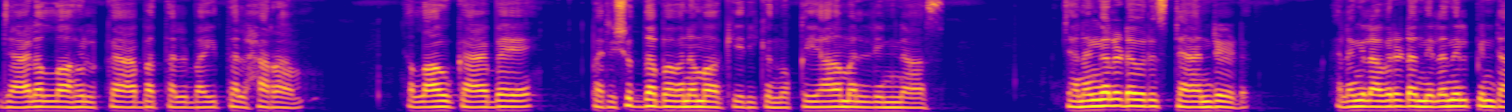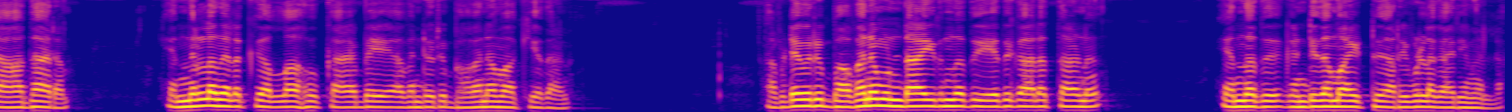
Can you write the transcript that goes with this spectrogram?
ജാലല്ലാഹുൽ ബൈത്ത് അൽ ഹറാം. അള്ളാഹു കാബയെ പരിശുദ്ധ ഭവനമാക്കിയിരിക്കുന്നു. ഖിയാമൽ ലിന്നാസ്. ജനങ്ങളുടെ ഒരു സ്റ്റാൻഡേർഡ്. അല്ലെങ്കിൽ അവരുടെ നിലനിൽപ്പിന്റെ ആധാരം. എന്നുള്ള നിലയ്ക്ക് അള്ളാഹു കാബയെ അവന്റെ ഒരു ഭവനമാക്കിയതാണ്. അവിടെ ഒരു ഭവനമുണ്ടായിരുന്നത് ഏത് കാലത്താണ് എന്നത് ഖണ്ഡിതമായിട്ട് അറിവുള്ള കാര്യമല്ല.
